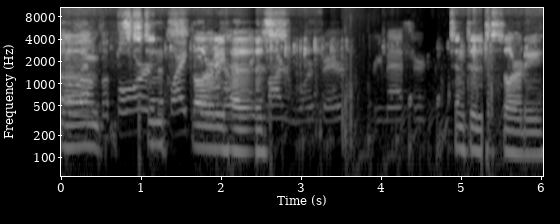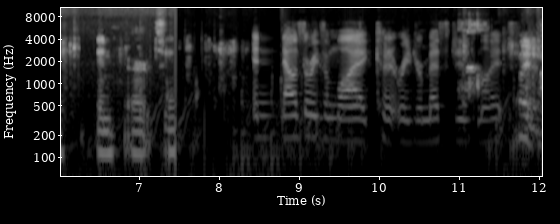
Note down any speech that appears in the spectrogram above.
Um, before, since before I came already on, I was has- playing Modern Warfare remastered, since it's already in or seen. and now it's the reason why I couldn't read your messages much. Wait a minute.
